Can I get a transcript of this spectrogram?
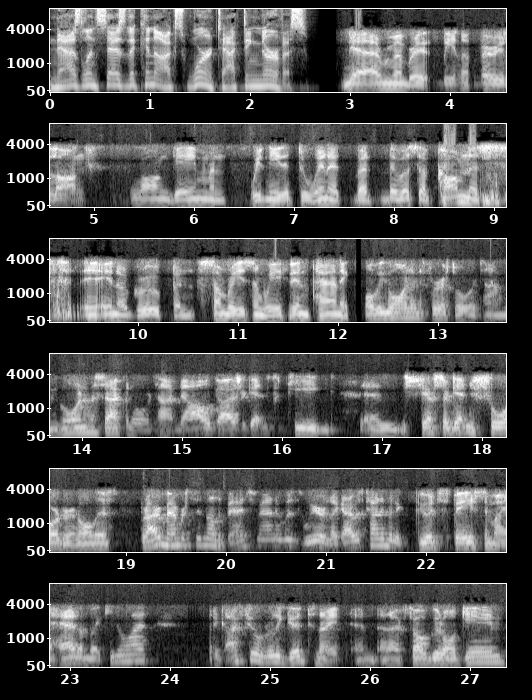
Naslund says the Canucks weren't acting nervous. Yeah, I remember it being a very long, long game, and we needed to win it. But there was a calmness in our group, and for some reason we didn't panic. Well, we go on in the first overtime. We go on in the second overtime. Now guys are getting fatigued, and shifts are getting shorter, and all this. But I remember sitting on the bench, man. It was weird. Like I was kind of in a good space in my head. I'm like, you know what? Like I feel really good tonight, and and I felt good all game.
